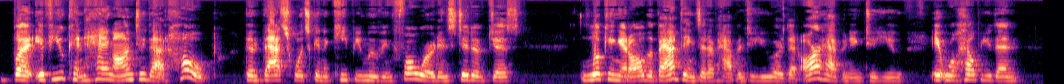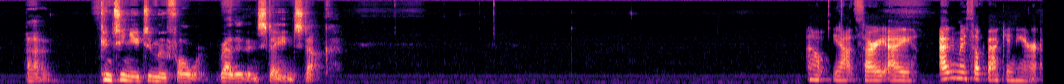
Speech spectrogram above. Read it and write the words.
But if you can hang on to that hope, then that's what's going to keep you moving forward instead of just looking at all the bad things that have happened to you or that are happening to you. It will help you then uh, continue to move forward rather than staying stuck. Oh, yeah, sorry. I added myself back in here.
